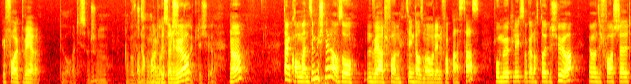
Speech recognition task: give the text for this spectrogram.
gefolgt wäre. Ja, das ist dann schon Fast noch mal ein bisschen höher. Deutlich höher. Na? Dann kommt man ziemlich schnell auf so einen Wert von 10.000 Euro, den du verpasst hast. Womöglich sogar noch deutlich höher, wenn man sich vorstellt,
